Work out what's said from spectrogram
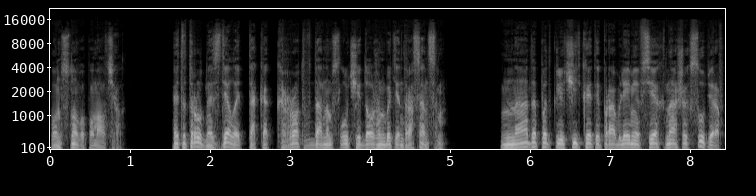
Он снова помолчал. Это трудно сделать, так как крот в данном случае должен быть интросенсом. Надо подключить к этой проблеме всех наших суперов.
